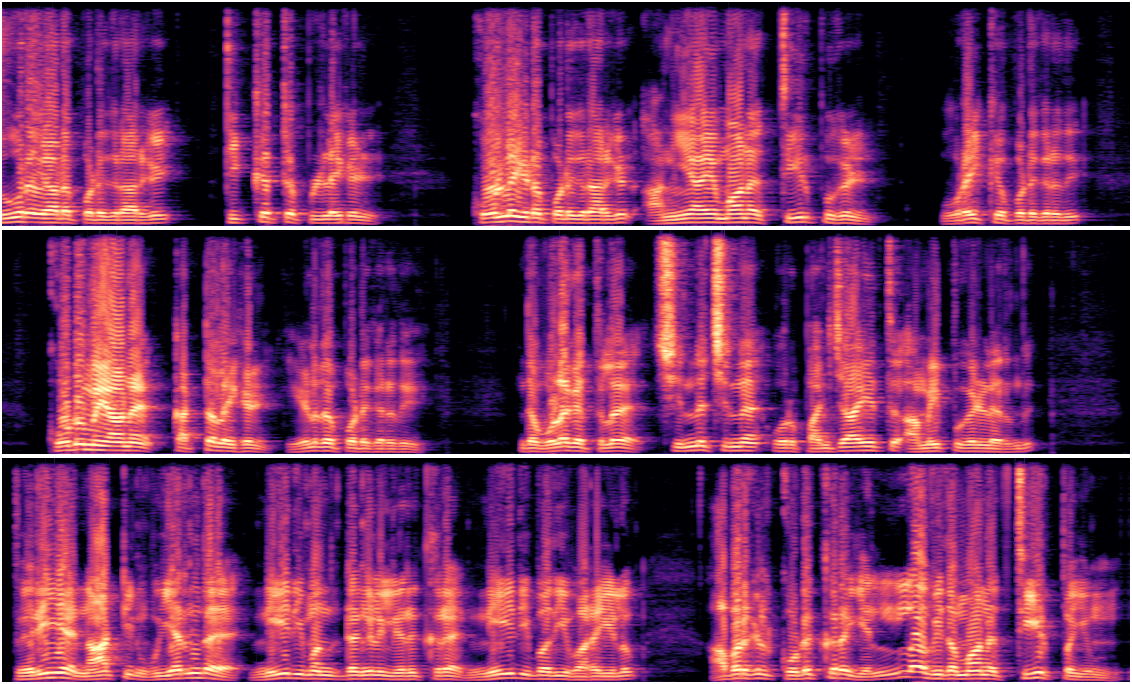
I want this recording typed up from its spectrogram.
சூறையாடப்படுகிறார்கள் திக்கற்ற பிள்ளைகள் கொள்ளையிடப்படுகிறார்கள் அநியாயமான தீர்ப்புகள் உரைக்கப்படுகிறது கொடுமையான கட்டளைகள் எழுதப்படுகிறது. இந்த உலகத்தில் சின்ன சின்ன ஒரு பஞ்சாயத்து அமைப்புகளிலிருந்து பெரிய நாட்டின் உயர்ந்த நீதிமன்றங்களில் இருக்கிற நீதிபதி வரையிலும் அவர்கள் கொடுக்கிற எல்லா விதமான தீர்ப்பையும்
